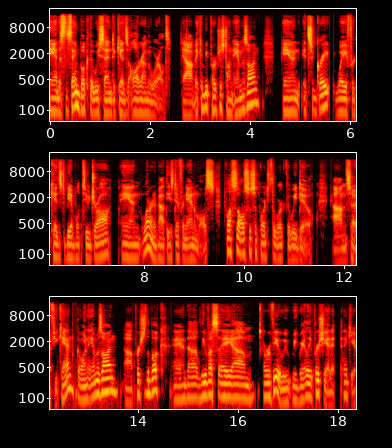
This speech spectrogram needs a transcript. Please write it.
And it's the same book that we send to kids all around the world. Um, it can be purchased on Amazon, and it's a great way for kids to be able to draw and learn about these different animals. Plus, it also supports the work that we do. Um, so, if you can, go on Amazon, uh, purchase the book, and uh, leave us a, um, a review. We, we greatly appreciate it. Thank you.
